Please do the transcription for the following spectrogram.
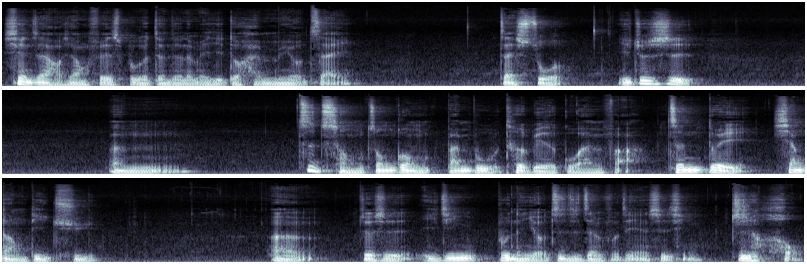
现在好像 Facebook 等等的媒体都还没有在在说，也就是，嗯，自从中共颁布特别的国安法，针对香港地区，嗯，就是已经不能有自治政府这件事情之后。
